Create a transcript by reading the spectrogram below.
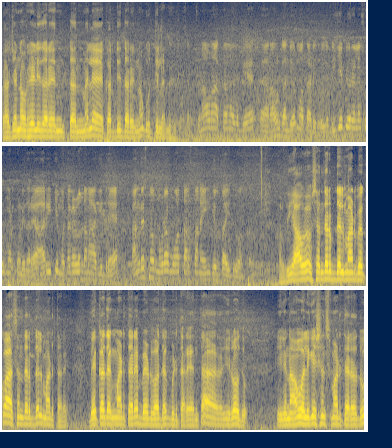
ರಾಜಣ್ಣ ಅವ್ರು ಹೇಳಿದ್ದಾರೆ ಅಂತ ಅಂದಮೇಲೆ ಕರೆದಿದ್ದಾರೇನೋ ಗೊತ್ತಿಲ್ಲ ನನಗೆ. ಚುನಾವಣಾ ಅಕ್ರಮ ಬಗ್ಗೆ ರಾಹುಲ್ ಗಾಂಧಿ ಅವರು ಮಾತಾಡಿದ್ರು. ಈಗ ಬಿಜೆಪಿ ಅವರೆಲ್ಲ ಶುರು ಮಾಡ್ಕೊಂಡಿದ್ದಾರೆ. ಆ ರೀತಿ ಮತಗಳ್ಳತನ ಆಗಿದ್ದರೆ ಕಾಂಗ್ರೆಸ್ನವ್ರು ನೂರ ಮೂವತ್ತಾರು ಸ್ಥಾನ ಹೆಂಗೆ ಗೆಲ್ತಾ ಇದ್ರು ಅಂತ ಅದು ಯಾವ್ಯಾವ ಸಂದರ್ಭದಲ್ಲಿ ಮಾಡಬೇಕೋ ಆ ಸಂದರ್ಭದಲ್ಲಿ ಮಾಡ್ತಾರೆ. ಬೇಕಾದಾಗ ಮಾಡ್ತಾರೆ ಬೇಡವಾದಾಗ ಬಿಡ್ತಾರೆ ಅಂತ ಇರೋದು. ಈಗ ನಾವು ಅಲಿಗೇಷನ್ಸ್ ಮಾಡ್ತಾ ಇರೋದು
